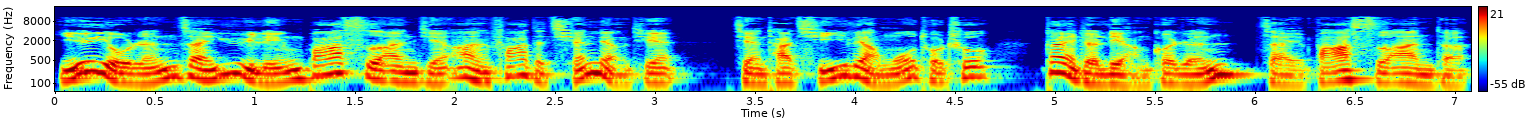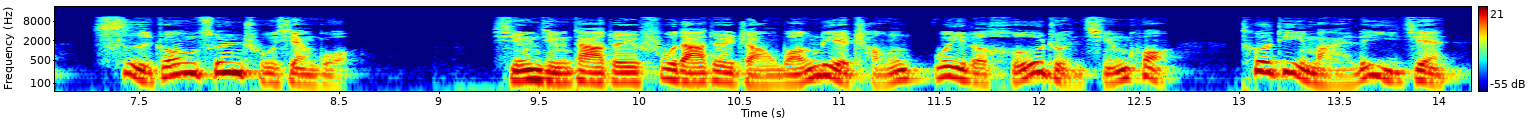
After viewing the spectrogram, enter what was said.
也有人在玉林八四案件案发的前两天见他骑一辆摩托车。带着两个人在八四案的四庄村出现过，刑警大队副大队长王烈成为了核准情况，特地买了一件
